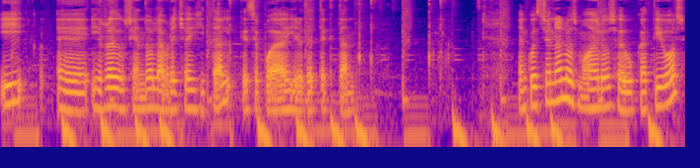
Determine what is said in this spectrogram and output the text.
y eh, ir reduciendo la brecha digital que se pueda ir detectando. En cuestión a los modelos educativos,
